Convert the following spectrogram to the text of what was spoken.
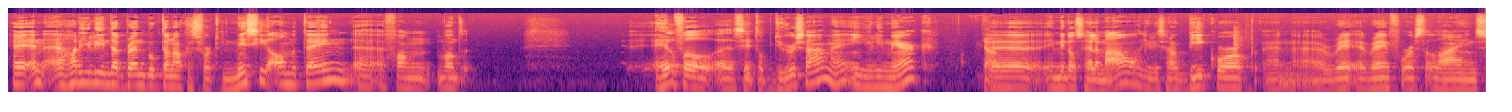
Hey, en eh, hadden jullie in dat brandboek dan ook een soort missie al meteen? eh, van, want heel veel eh, zit op duurzaam hè, in jullie merk. Ja. Eh, inmiddels helemaal. Jullie zijn ook B Corp en eh, Ra- Rainforest Alliance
